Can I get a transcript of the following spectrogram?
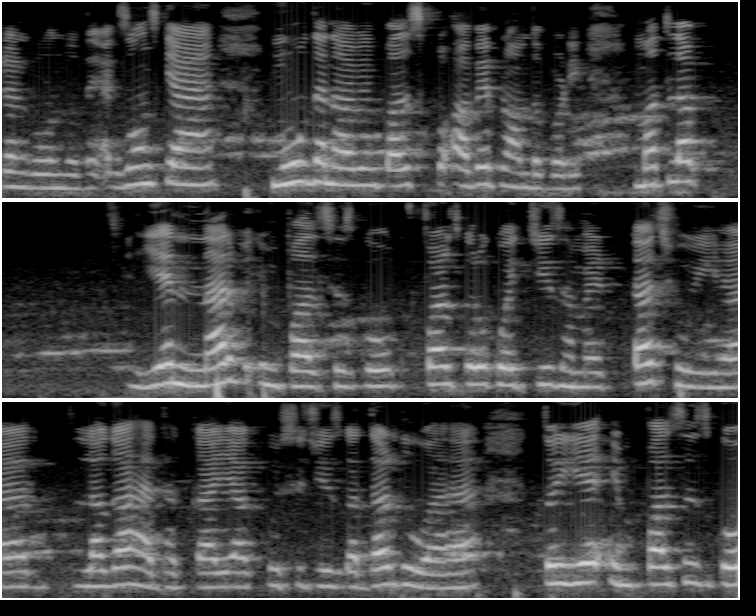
डेंड्रोन होते हैं। एक्जोन्स क्या हैं? Move the nerve impulse away from the body मतलब ये नर्व इम्पल्सिस को फ़र्ज़ करो कोई चीज़ हमें टच हुई है, लगा है धक्का या किसी चीज़ का दर्द हुआ है तो ये इम्पल्सिस को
